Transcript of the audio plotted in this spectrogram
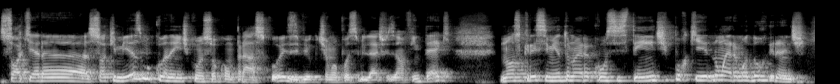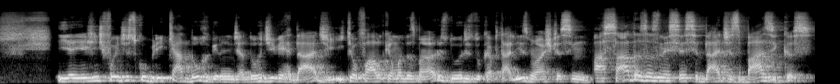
Só que era, só que mesmo quando a gente começou a comprar as coisas e viu que tinha uma possibilidade de fazer uma fintech, nosso crescimento não era consistente porque não era uma dor grande. E aí a gente foi descobrir que a dor grande, a dor de verdade, e que eu falo que é uma das maiores dores do capitalismo, eu acho que assim, passadas as necessidades básicas,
